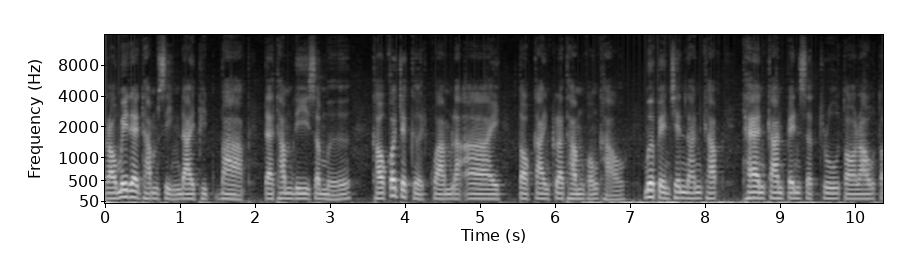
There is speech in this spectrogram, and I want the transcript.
เราไม่ได้ทำสิ่งใดผิดบาป แต่ทำดีเสมอ เขาก็จะเกิดความละอายต่อการกระทำของเขา เมื่อเป็นเช่นนั้นครับ แทนการเป็นศัตรูต่อเราต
